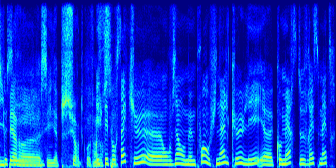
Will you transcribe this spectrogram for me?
hyper, c'est- euh, c'est absurde quoi. Enfin, et c'est pour ça que euh, on revient au même point au final que les euh, commerces devraient se mettre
